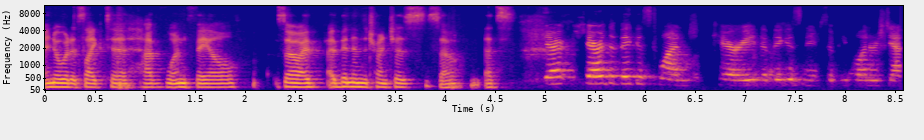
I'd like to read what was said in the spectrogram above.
I know what it's like to have one fail. So I've, I've been in the trenches. So that's, Share, share the biggest one, Carrie, the biggest name so people understand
